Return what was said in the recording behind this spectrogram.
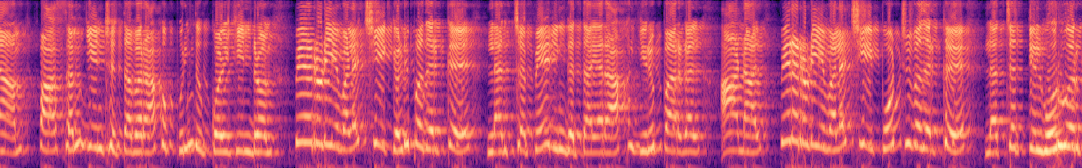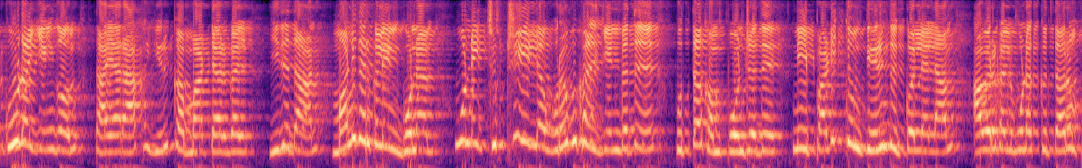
நாம் பாசம் என்று தவறாக புரிந்து கொள்கின்றோம். பிறருடைய வளர்ச்சியை கெடுப்பதற்கு லட்ச பேர் இங்கு தயாராக இருப்பார்கள். ஆனால் பிறருடைய வளர்ச்சியை போற்றுவதற்கு லட்சத்தில் ஒருவர் கூட எங்கும் தயாராக இருக்க மாட்டார்கள். இதுதான் மனிதர்களின் குணம். உன்னை சுற்றியுள்ள உறவுகள் என்பது புத்தகம் போன்றது. நீ படித்தும் தெரிந்து கொள்ளலாம். அவர்கள் உனக்கு தரும்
